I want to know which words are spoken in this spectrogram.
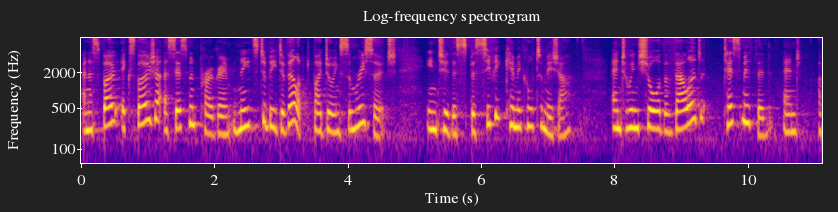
an exposure assessment program needs to be developed by doing some research into the specific chemical to measure and to ensure the valid test method and a,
